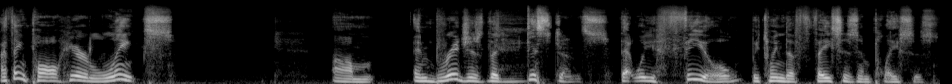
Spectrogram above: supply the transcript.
I think Paul here links um, and bridges the distance that we feel between the faces and places.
